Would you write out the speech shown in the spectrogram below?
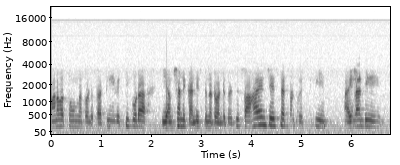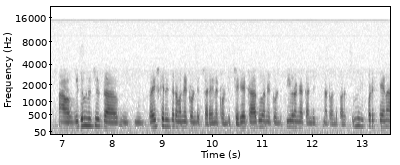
మానవత్వం ఉన్నటువంటి ప్రతి వ్యక్తి కూడా ఈ అంశాన్ని ఖండిస్తున్నటువంటి ప్రతి సహాయం చేసినటువంటి వ్యక్తికి ఇలాంటి ఆ విధుల నుంచి బహిష్కరించడం అనేటువంటి సరైనటువంటి చర్య కాదు అనేటువంటి తీవ్రంగా ఖండిస్తున్నటువంటి పరిస్థితులు ఇప్పటికైనా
